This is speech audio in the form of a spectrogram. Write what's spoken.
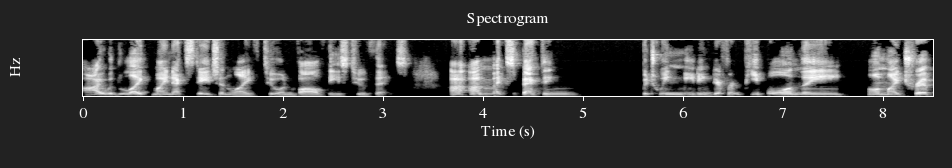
I would like my next stage in life to involve these two things. I'm expecting between meeting different people on the on my trip,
